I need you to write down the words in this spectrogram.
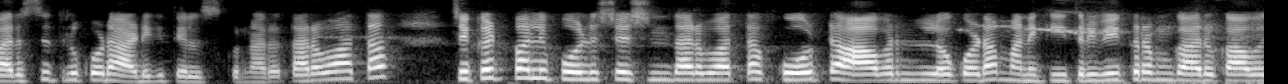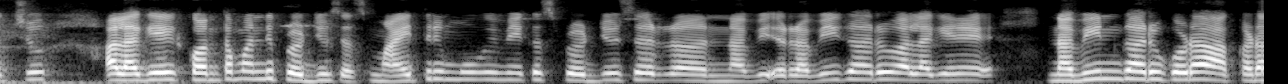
పరిస్థితులు కూడా అడిగి తెలుసుకున్నారు. తర్వాత చికట్పల్లి పోలీస్ స్టేషన్ తర్వాత కోర్టు ఆవరణలో కూడా మనకి త్రివిక్రమ్ గారు కావచ్చు అలాగే కొంతమంది producers Mythri movie makers producer Navi Ravi గారు అలాగే నవీన్ గారు కూడా అక్కడ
